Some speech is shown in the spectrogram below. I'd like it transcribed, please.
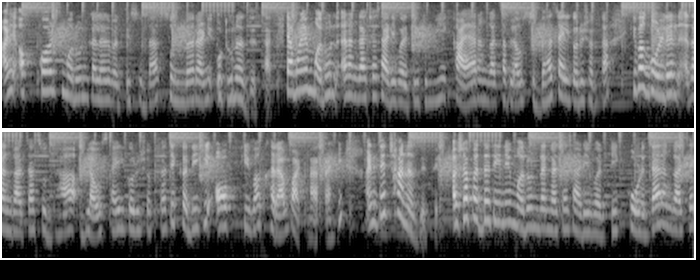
आणि ऑफकोर्स मरून कलरवरती सुद्धा सुंदर आणि उठूनच दिसतात. त्यामुळे मरून रंगाच्या साडीवरती तुम्ही काळ्या रंगाचा ब्लाऊज सुद्धा स्टाईल करू शकता. किंवा गोल्डन रंगाचा सुद्धा ब्लाऊज स्टाईल करू शकता. ते कधीही ऑफ किंवा खराब वाटणार नाही आणि ते छानच दिसेल. अशा पद्धतीने मरून रंगाच्या साडीवरती कोणत्या रंगाचे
